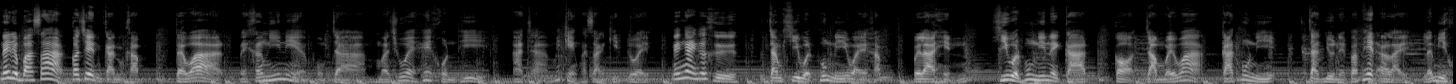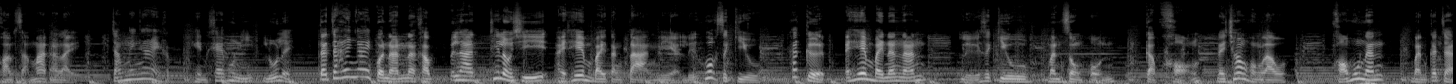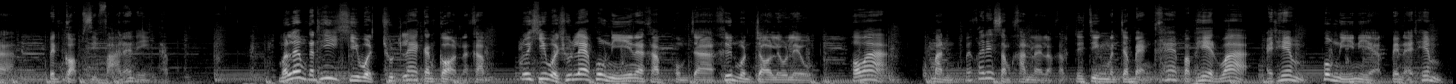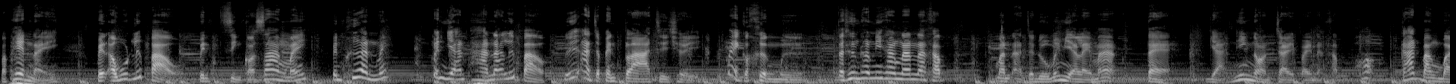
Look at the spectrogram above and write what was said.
ในเดอะบาซ่าก็เช่นกันครับ แต่ว่าในครั้งนี้เนี่ยผมจะมาช่วยให้คนที่อาจจะไม่เก่งภาษาอังกฤษด้วย ง่ายๆ ก็คือจำคีย์เวิร์ดพวกนี้ไว้ครับ เวลาเห็นคีย์เวิร์ดพวกนี้ในการ์ดก็จำไว้ว่าการ์ดพวกนี้จัดอยู่ในประเภทอะไร และมีความสามารถอะไร จำง่ายๆครับ เห็นแค่พวกนี้รู้เลย แต่จะให้ง่ายกว่านั้นนะครับ เวลาที่เราชี้ไอเทมใบต่างๆ เนี่ย หรือพวกสกิล ถ้าเกิดไอเทมใบนั้นๆ หรือสกิลมันส่งผลกับของในช่องของเรา ของพวกนั้นมันก็จะเป็นกรอบสีฟ้านั่นเองครับ มาเริ่มกันที่คีย์เวิร์ดชุดแรกกันก่อนนะครับ โดยคีย์เวิร์ดชุดแรกพวกนี้นะครับ ผมจะขึ้นบนจอเร็วๆ เพราะว่ามันไม่ค่อยได้สำคัญอะไรหรอกครับ จริงๆ มันจะแบ่งแค่ประเภทว่าไอเทมพวกนี้เนี่ยเป็นไอเทมประเภทไหน เป็นอาวุธหรือเปล่า เป็นสิ่งก่อสร้างไหม เป็นเพื่อนไหม เป็นยานพาหนะหรือเปล่า หรืออาจจะเป็นปลาเฉยๆ ไม่ก็เครื่องมือ แต่ถึงทั้งนี้ทั้งนั้นนะครับ มันอาจจะดูไม่มีอะไรมาก แต่อย่านิ่งนอนใจไปนะครับ เพราะการ์ดบางใบ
